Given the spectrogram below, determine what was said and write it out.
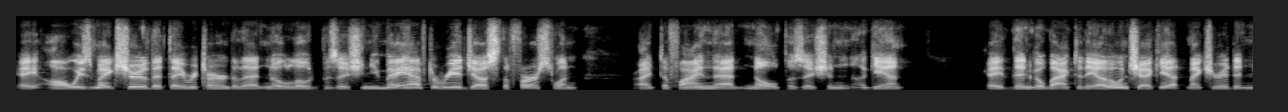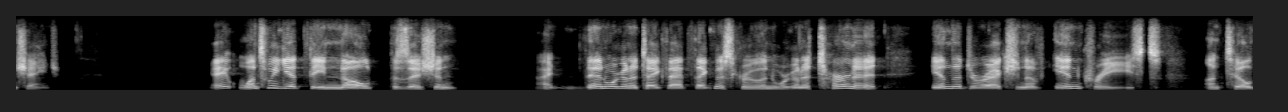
Okay, always make sure that they return to that no load position. You may have to readjust the first one, right, to find that null position again. Okay, then go back to the other one, check it, make sure it didn't change. Okay, once we get the null position, Right, then we're going to take that thickness screw and we're going to turn it in the direction of increase until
